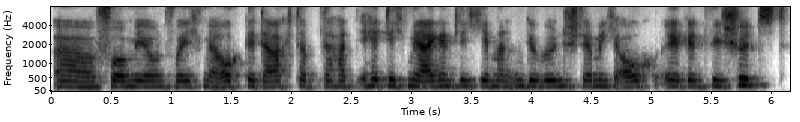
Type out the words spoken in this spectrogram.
äh, vor mir und wo ich mir auch gedacht habe, da hat, hätte ich mir eigentlich jemanden gewünscht, der mich auch irgendwie schützt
